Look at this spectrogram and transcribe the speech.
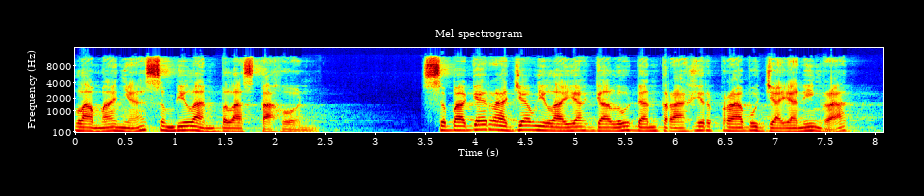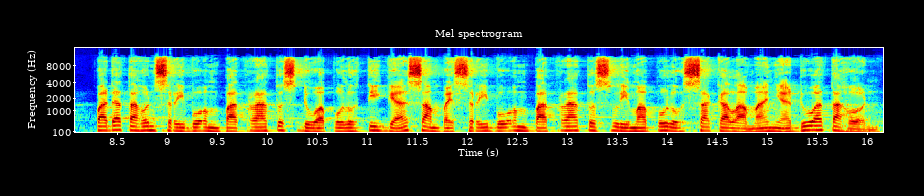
lamanya 19 tahun. Sebagai Raja Wilayah Galuh dan terakhir Prabu Jayaningrat, pada tahun 1423 sampai 1450 saka lamanya dua tahun,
